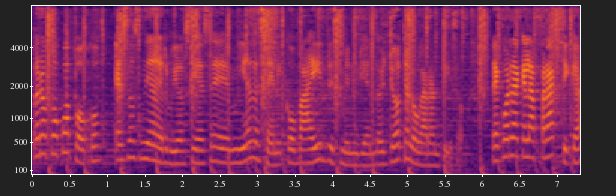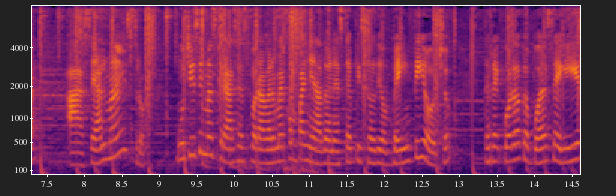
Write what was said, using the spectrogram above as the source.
pero poco a poco, esos nervios y ese miedo escénico va a ir disminuyendo, yo te lo garantizo. Recuerda que la práctica hace al maestro. Muchísimas gracias por haberme acompañado en este episodio 28. Te recuerdo que puedes seguir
